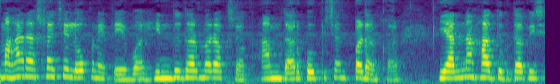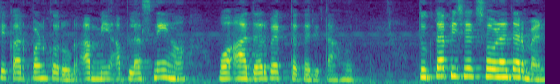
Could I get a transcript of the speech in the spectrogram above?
महाराष्ट्राचे लोकनेते व हिंदू धर्मरक्षक आमदार गोपीचंद पडळकर यांना हा दुग्धाभिषेक अर्पण करून आम्ही आपला स्नेह व आदर व्यक्त करीत आहोत. दुग्धाभिषेक सोहळ्यादरम्यान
